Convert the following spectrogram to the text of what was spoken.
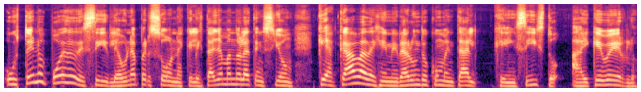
Usted no puede decirle a una persona que le está llamando la atención que acaba de generar un documental que insisto, hay que verlo,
